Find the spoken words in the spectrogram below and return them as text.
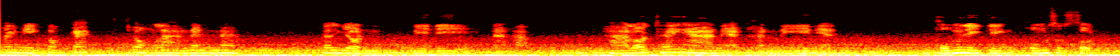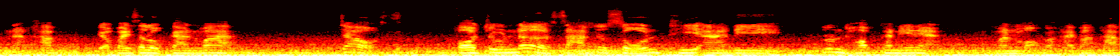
ไม่มีก็แก๊กช่วงล่างแน่นๆ เครื่องยนต์ดีๆนะครับ หาร ถใช้งานเนี่ยคันนี้เนี่ยคุ้มจริงๆ คุ้มสุดๆนะครับ เดี๋ยวไปสรุปกันว่าเจ้า Fortuner 3.0 TRD รุ่นท็อปคันนี้เนี่ย มันเหมาะกับใครบ้างครับ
